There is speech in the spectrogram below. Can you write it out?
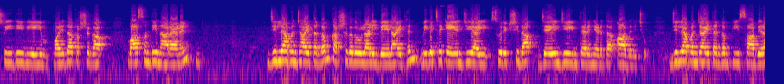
ശ്രീദേവിയെയും വനിതാ കർഷക വാസന്തി നാരായണൻ ജില്ലാ പഞ്ചായത്ത് അംഗം കർഷക തൊഴിലാളി വേലായുധൻ മികച്ച കെ എൽ ജിയായി സുരക്ഷിത ജയിൽ ജിയും തെരഞ്ഞെടുത്ത് ആദരിച്ചു. ജില്ലാ പഞ്ചായത്ത് അംഗം P Sabira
